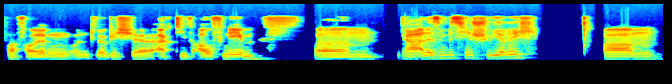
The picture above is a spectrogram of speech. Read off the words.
verfolgen und wirklich äh, aktiv aufnehmen? Ähm, ja, alles ein bisschen schwierig. Ähm,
